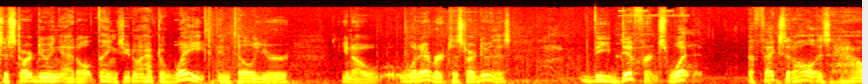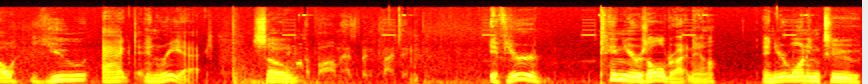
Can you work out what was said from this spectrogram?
to start doing adult things. You don't have to wait until you're, you know, whatever to start doing this. The difference, what affects it all, is how you act and react. So, if you're 10 years old right now and you're wanting to,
